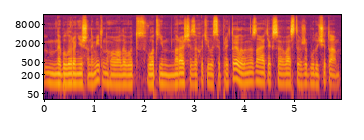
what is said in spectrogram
не були раніше на мітингу, але от, от їм нарешті захотілося прийти, але вони не знають, як себе вести вже будучи там.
